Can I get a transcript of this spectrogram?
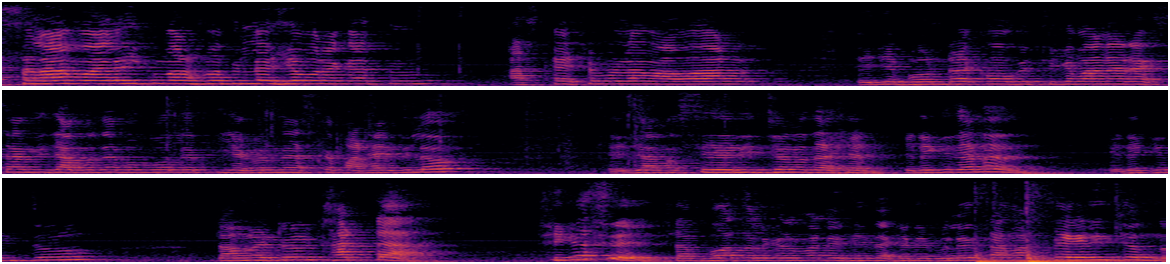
আসসালামু আলাইকুম রহমতুল্লাহি বারাকাতু আজকে এসে বললাম আবার এই যে বোনরা কবে থেকে বানায় রাখছে আমি যাব যাব বলে ইয়ে করে আজকে পাঠাই দিল। এই যে আমার সেহরির জন্য দেখেন, এটা কি জানেন? এটা কিন্তু টমেটোর খাট্টা, ঠিক আছে? সব বোতল করে পাঠিয়েছে, দেখেন এগুলো আমার সেহরির জন্য।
